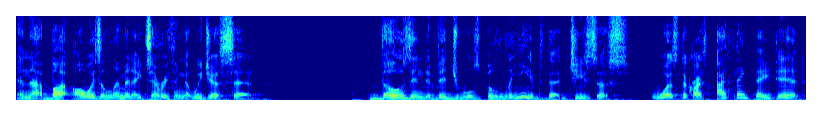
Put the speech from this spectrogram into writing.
And that but always eliminates everything that we just said. Those individuals believed that Jesus was the Christ. I think they did,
